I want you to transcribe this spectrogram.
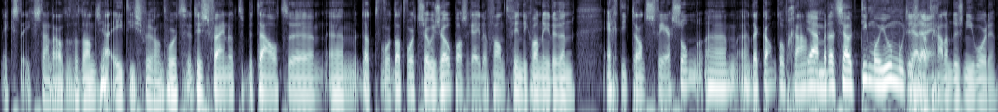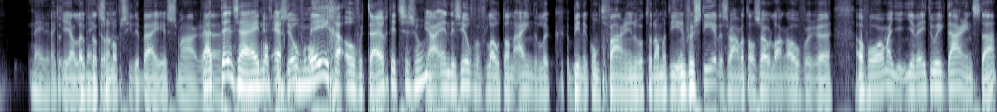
ik sta, ik sta daar altijd wat anders. Ja, ethisch verantwoord. Het is Feyenoord betaald. eh, ehm, dat, wordt dat wordt sowieso pas relevant, vind ik, wanneer er een echt die transfersom eh, de kant op gaat. Ja, maar dat zou 10 miljoen moeten Ja, zijn. dat gaat hem dus niet worden. Nee, Weet je, ja, leuk dat zo'n optie erbij is, maar... Ja, eh, tenzij hij nu of echt zilver- mega overtuigd dit seizoen. Ja, en de zilvervloot dan eindelijk binnenkomt varen in Rotterdam. Met die investeerders waar we het al zo lang over, eh over horen. Maar je, je weet hoe ik daarin sta.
